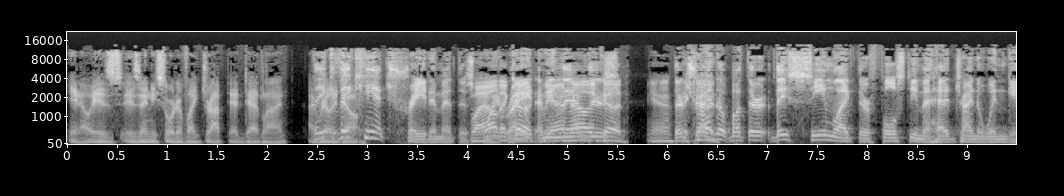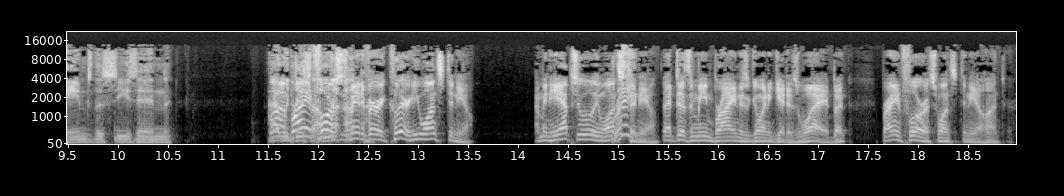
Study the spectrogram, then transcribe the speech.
you know, is is any sort of like drop dead deadline. I they, really they don't. can't trade him at this Well, point, they right? could. I mean, Yeah, they're, no, they could. Yeah, they're they trying could. to, but they're they seem like they're full steam ahead, trying to win games this season. Well, Brian just- Flores not- has made it very clear he wants to kneel. I mean, he absolutely wants to Right. kneel. That doesn't mean Brian is going to get his way, but Brian Flores wants to kneel Hunter.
